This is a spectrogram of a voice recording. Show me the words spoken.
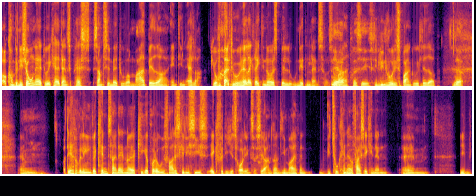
Og kombinationen af, at du ikke havde dansk pas, samtidig med, at du var meget bedre end din alder, gjorde, at du heller ikke rigtig nåede at spille U19-landshold så Ja, meget. præcis. De lynhurtigt sprang du et led op. Ja. Øhm, og det har du vel egentlig været kendetegnet af, når jeg kigger på dig udefra. Det skal lige siges, ikke fordi jeg tror, det interesserer andre end lige mig, men vi to kender jo faktisk ikke hinanden. Øhm, det,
